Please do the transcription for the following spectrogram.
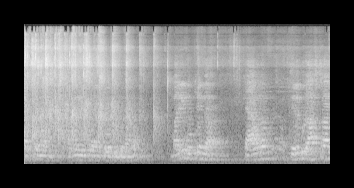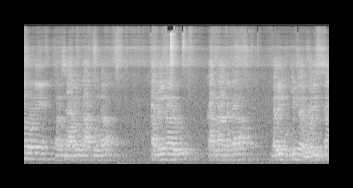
అభినందించాలని కోరుకుంటున్నాను. మరీ ముఖ్యంగా కేవలం తెలుగు రాష్ట్రాల్లోనే తన సేవలు కాకుండా తమిళనాడు కర్ణాటక మరీ ముఖ్యంగా ఒడిస్సా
